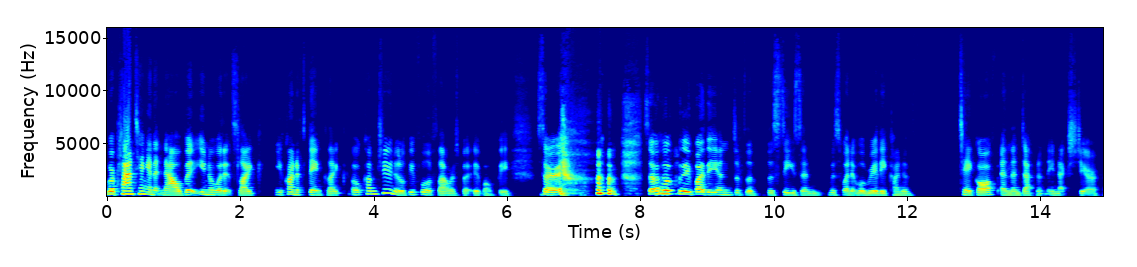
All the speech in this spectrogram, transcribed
we're planting in it now, but you know what it's like. You kind of think like, oh, come June, it'll be full of flowers, but it won't be. So, so hopefully by the end of the, the season was when it will really kind of take off, and then definitely next year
